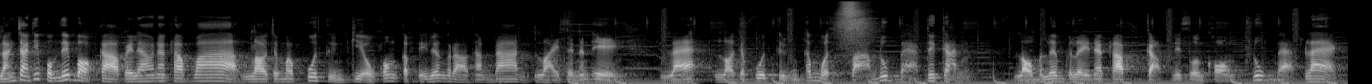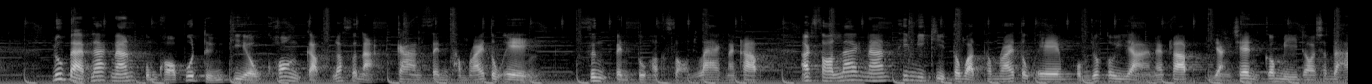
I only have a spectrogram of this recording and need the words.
หลังจากที่ผมได้บอกกล่าวไปแล้วนะครับว่าเราจะมาพูดถึงเกี่ยวข้องกับในเรื่องราวทางด้านลายเซ็นนั่นเอง และเราจะพูดถึงทั้งหมด 3 รูปแบบด้วยกัน เรามาเริ่มกันเลยนะครับ กับในส่วนของรูปแบบแรก รูปแบบแรกนั้นผมขอพูดถึงเกี่ยวข้องกับลักษณะการเซ็นทำร้ายตัวเอง ซึ่งเป็นตัวอักษรแรกนะครับ อักษรแรกนั้นที่มีขีดตวัดทำร้ายตัวเอง ผมยกตัวอย่างนะครับ อย่างเช่น ก็มีดอชดา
